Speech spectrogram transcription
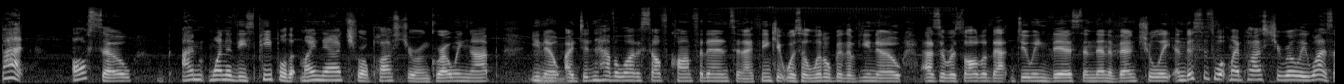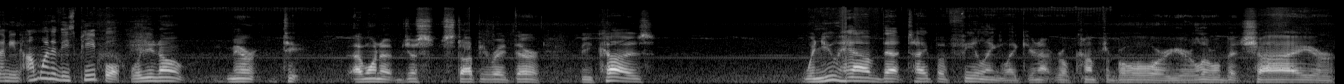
But also, I'm one of these people that my natural posture and growing up, you know, mm. I didn't have a lot of self confidence. And I think it was a little bit of, you know, as a result of that, doing this and then eventually, and this is what my posture really was. I mean, I'm one of these people. Well, you know, Mir, t- I want to just stop you right there because when you have that type of feeling like you're not real comfortable or you're a little bit shy or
